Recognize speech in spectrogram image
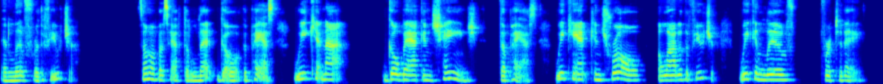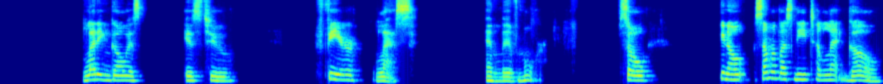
and live for the future. Some of us have to let go of the past. We cannot go back and change the past. We can't control a lot of the future. We can live for today. Letting go is, is to fear less and live more. So, you know, some of us need to let go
